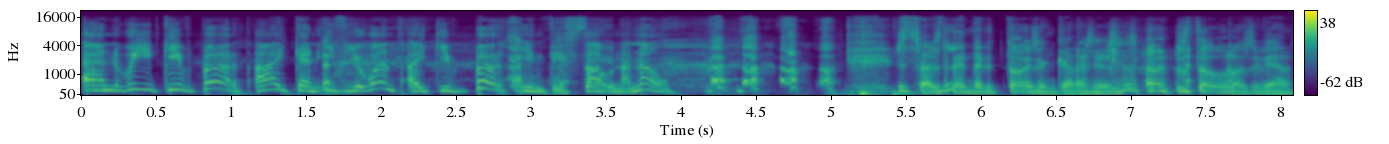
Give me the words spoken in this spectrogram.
And we give birth. I can, if you want, I give birth in this sauna now. Sitten sä olisit lentänyt toisen kerran siellä saunasta ulos vielä.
